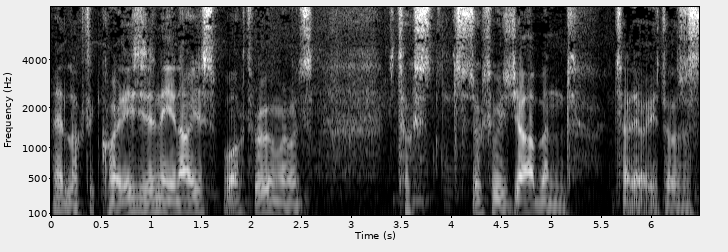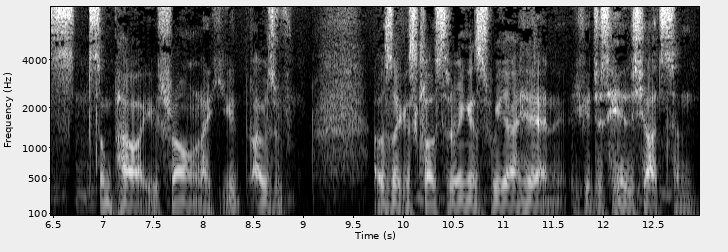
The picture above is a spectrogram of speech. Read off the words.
It looked quite easy, didn't he? You know, he just walked through him and was took stuck to his job and tell you there was just some power he was throwing. Like you, could, I was, I was like as close to the ring as we are here, and you could just hear the shots. And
